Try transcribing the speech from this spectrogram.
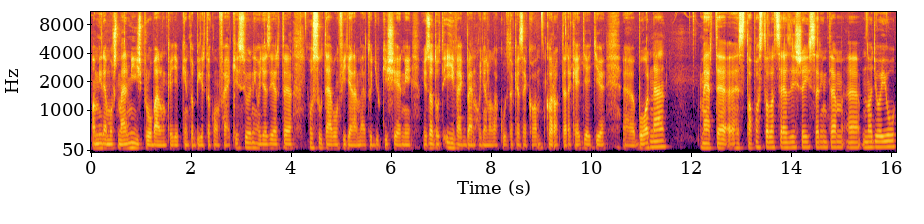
amire most már mi is próbálunk egyébként a birtokon felkészülni, hogy azért hosszú távon figyelemmel tudjuk kísérni, hogy az adott években hogyan alakultak ezek a karakterek egy-egy bornál, mert ez tapasztalatszerzése is szerintem nagyon jó,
